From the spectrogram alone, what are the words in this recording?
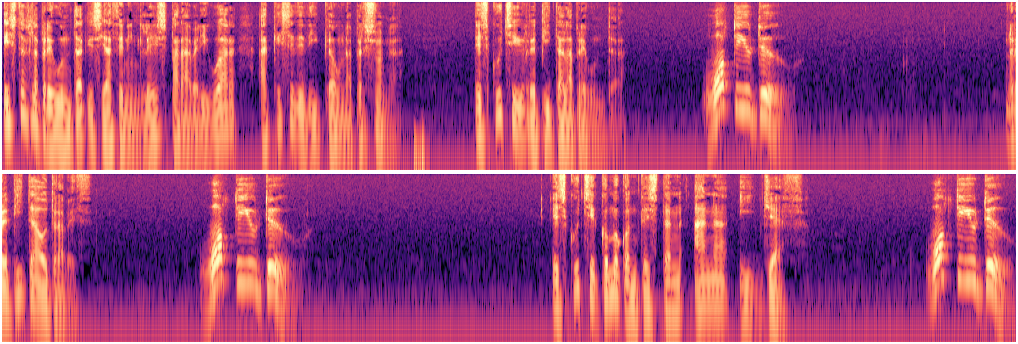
Esta es la pregunta que se hace en inglés para averiguar a qué se dedica una persona. Escuche y repita la pregunta. What do you do? Repita otra vez. What do you do? Escuche cómo contestan Ana y Jeff. What do you do?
